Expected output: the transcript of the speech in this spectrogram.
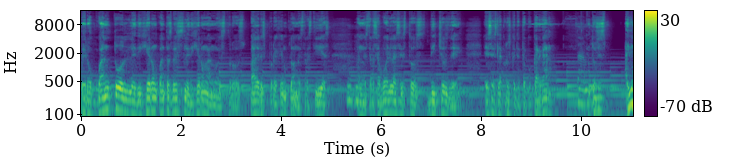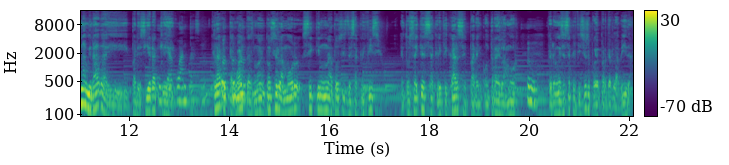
Pero cuánto le dijeron, cuántas veces le dijeron a nuestros padres, por ejemplo, a nuestras tías, a nuestras abuelas, estos dichos de esa es la cruz que te tocó cargar. También. Entonces hay una mirada y pareciera y que... te aguantas, ¿no? Claro, te aguantas, ¿no? Entonces el amor sí tiene una dosis de sacrificio. Entonces hay que sacrificarse para encontrar el amor. Pero en ese sacrificio se puede perder la vida.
